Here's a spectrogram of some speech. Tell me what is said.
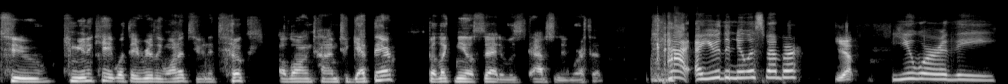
to communicate what they really wanted to. And it took a long time to get there. But like Neil said, it was absolutely worth it. Pat, are you the newest member? Yep. You were the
